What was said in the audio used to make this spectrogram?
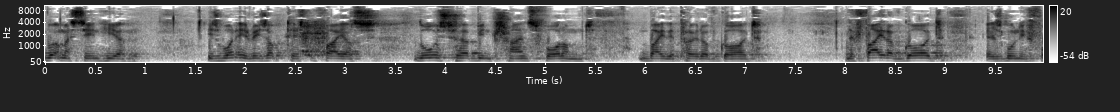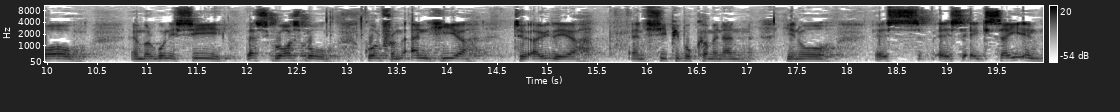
what am I saying here? He's wanting to raise up testifiers, those who have been transformed by the power of God. The fire of God is going to fall, and we're going to see this gospel going from in here to out there, and see people coming in. You know, it's it's exciting,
